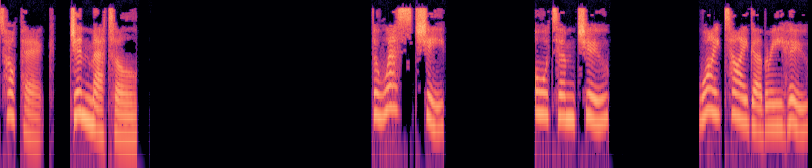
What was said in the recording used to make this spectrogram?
Topic: Jin The West Shi Autumn Chu. White Tiger Brihu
